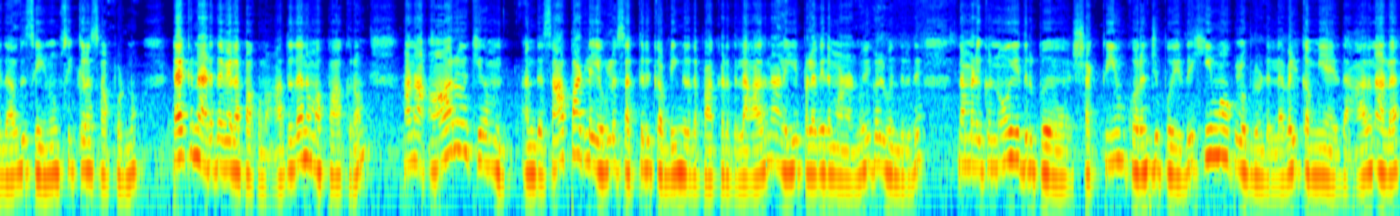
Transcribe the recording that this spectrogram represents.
ஏதாவது செய்யணும் சீக்கிரம் சாப்பிடணும் டக்குன்னு அடுத்த வேலை பார்க்கணும். அதை தான் நம்ம பார்க்குறோம். ஆனால் ஆரோக்கியம் அந்த சாப்பாட்டில் எவ்வளோ சத்து இருக்கு அப்படிங்கிறத பார்க்கறதில்ல. அதனாலேயே பலவிதமான நோய்கள் வந்துடுது நம்மளுக்கு நோய் எதிர்ப்பு சக்தியும் குறைஞ்சு போயிடுது ஹீமோகுளோபினோட லெவல் கம்மியாயிருது. அதனால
